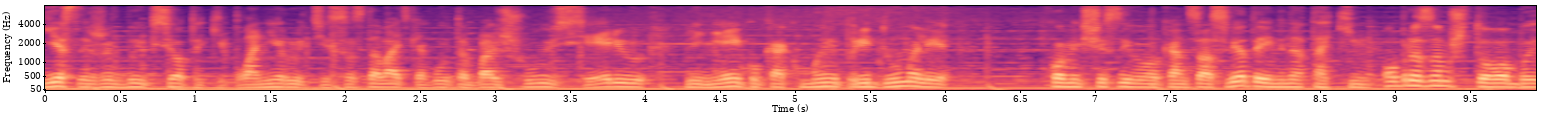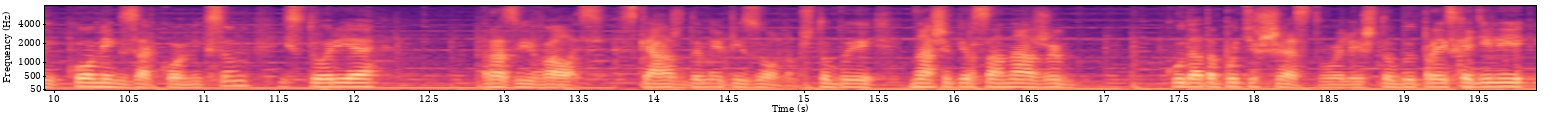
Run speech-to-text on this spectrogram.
Если же вы все-таки планируете создавать какую-то большую серию, линейку, как мы придумали комикс счастливого конца света именно таким образом, чтобы комикс за комиксом история развивалась с каждым эпизодом, чтобы наши персонажи куда-то путешествовали, чтобы происходили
